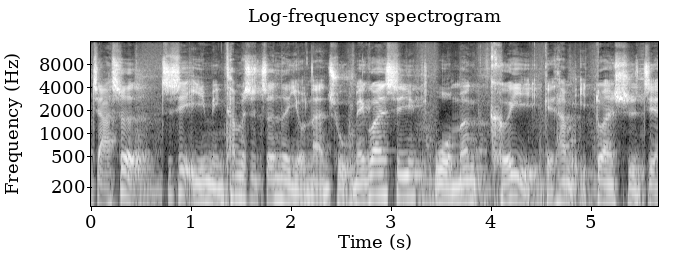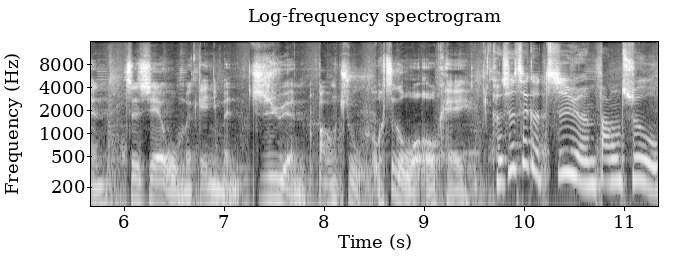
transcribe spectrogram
假设这些移民他们是真的有难处，没关系，我们可以给他们一段时间，这些我们给你们支援帮助，我这个我 OK。可是这个支援帮助，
